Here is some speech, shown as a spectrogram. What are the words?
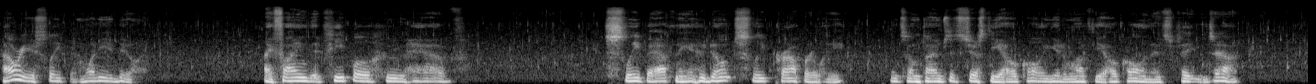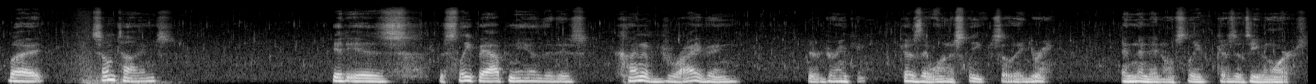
How are you sleeping? What are you doing? I find that people who have sleep apnea, who don't sleep properly, and sometimes it's just the alcohol, you get them off the alcohol and it straightens out. But sometimes it is the sleep apnea that is kind of driving their drinking because they want to sleep, so they drink. And then they don't sleep because it's even worse.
